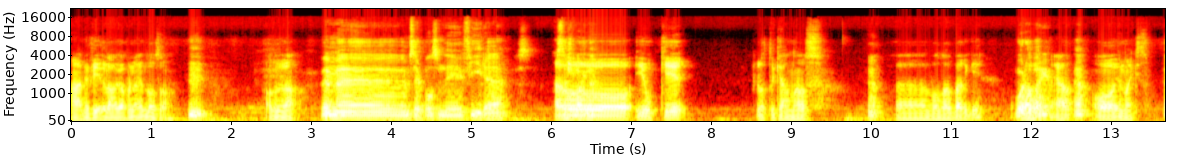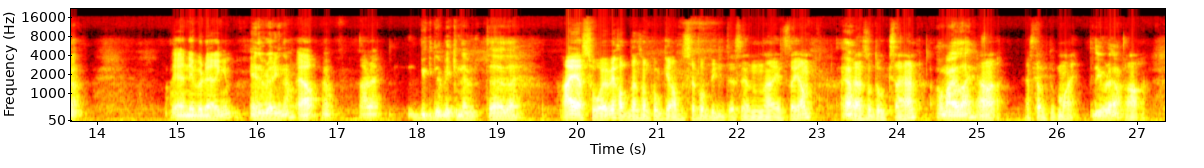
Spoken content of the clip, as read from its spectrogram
er de fire lagene fornøyd, og så Mm. ha det bra. Hvem, eh, hvem ser du på som de fire største lagene? Det er lagene? jo Joker, Lotte Kernhaus, Ja. uh, og, ja, ja. og Unex. Enig i vurderingen. Enig i vurderingen, ja. Ja, Ja. er det. Bygde blir ikke nevnt eh, der. Nei, jeg så jo vi hadde en sånn konkurranse på Bygde sin eh, Instagram. Ja. Den som tok seieren. Av meg og deg. Ja, jeg stemte på meg. Du gjorde det, ja? Ja,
